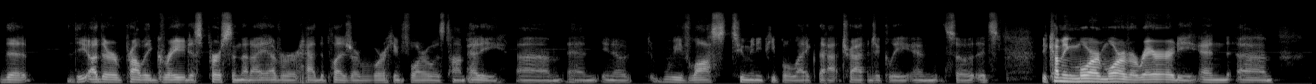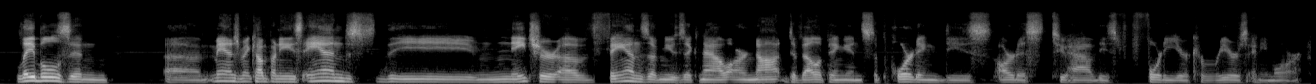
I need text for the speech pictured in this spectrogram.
the the other probably greatest person that I ever had the pleasure of working for was Tom Petty. Um, and, you know, we've lost too many people like that tragically. And so it's becoming more and more of a rarity and um, labels and uh, management companies and the nature of fans of music now are not developing and supporting these artists to have these 40 year careers anymore.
